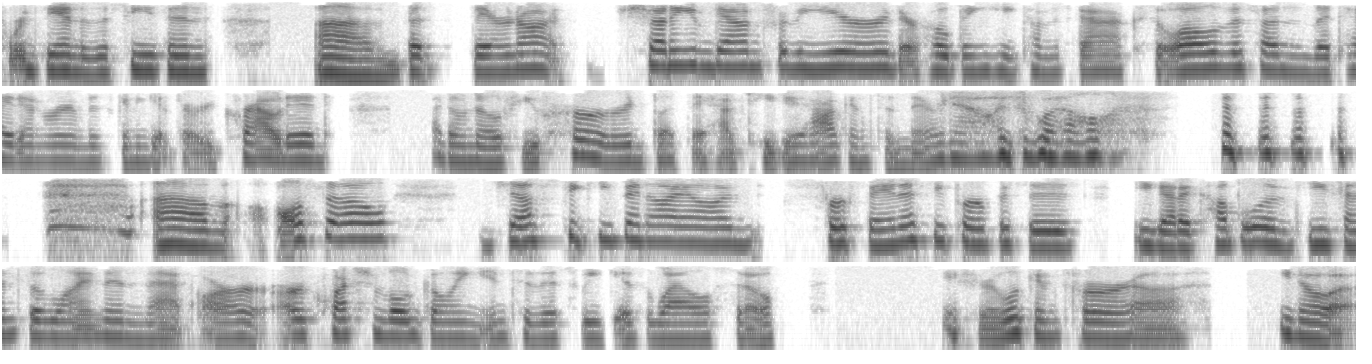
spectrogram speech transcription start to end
towards the end of the season. Um, but they're not shutting him down for the year. They're hoping he comes back. So all of a sudden, the tight end room is going to get very crowded. I don't know if you've heard, but they have T.J. Hockenson there now as well. um, also, just to keep an eye on for fantasy purposes, you got a couple of defensive linemen that are are questionable going into this week as well. So if you're looking for uh, you know a,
